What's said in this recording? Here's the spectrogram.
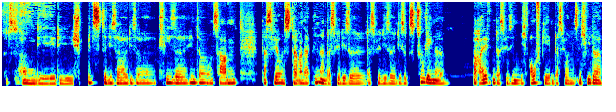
sozusagen die, die Spitze dieser, dieser Krise hinter uns haben, dass wir uns daran erinnern, dass wir diese, dass wir diese, diese Zugänge behalten, dass wir sie nicht aufgeben, dass wir uns nicht wieder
